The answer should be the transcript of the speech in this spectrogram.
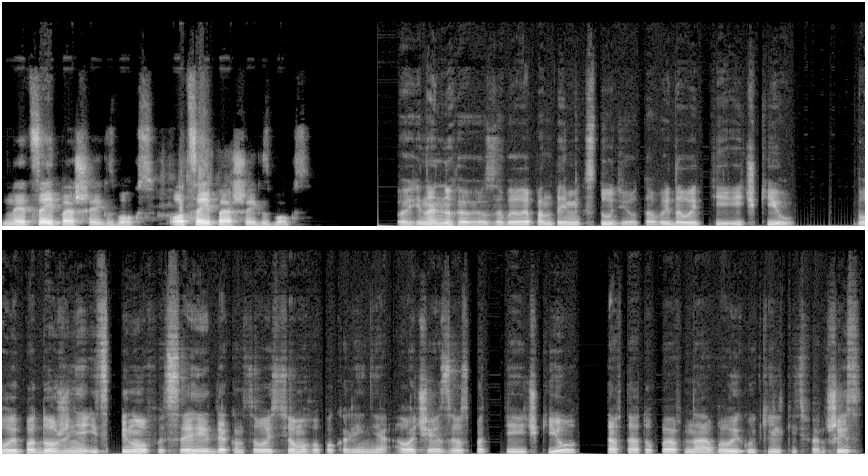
Не цей перший Xbox, оцей перший Xbox. Оригінальну гру розробили Pandemic Studio та видали THQ. Були продовження і спін-оффи серії для консолей сьомого покоління, але через розпад THQ та втрату прав на велику кількість франшиз,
